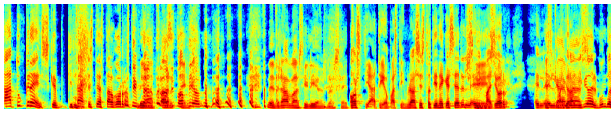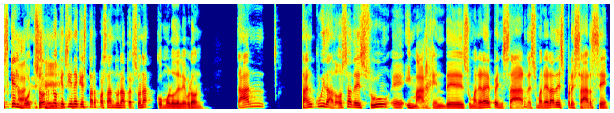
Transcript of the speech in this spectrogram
Ah, ¿tú crees que quizás esté hasta el gorro Steve De la Nash de la situación? De dramas y líos, no sé. Hostia, tío, para esto tiene que ser el, mayor, sí. el, mayor además- alivio del mundo. Es que el Ah, bochorno sí, que tiene que estar pasando una persona como lo de LeBron, tan, tan cuidadosa de su eh, imagen, de su manera de pensar, de su manera de expresarse,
